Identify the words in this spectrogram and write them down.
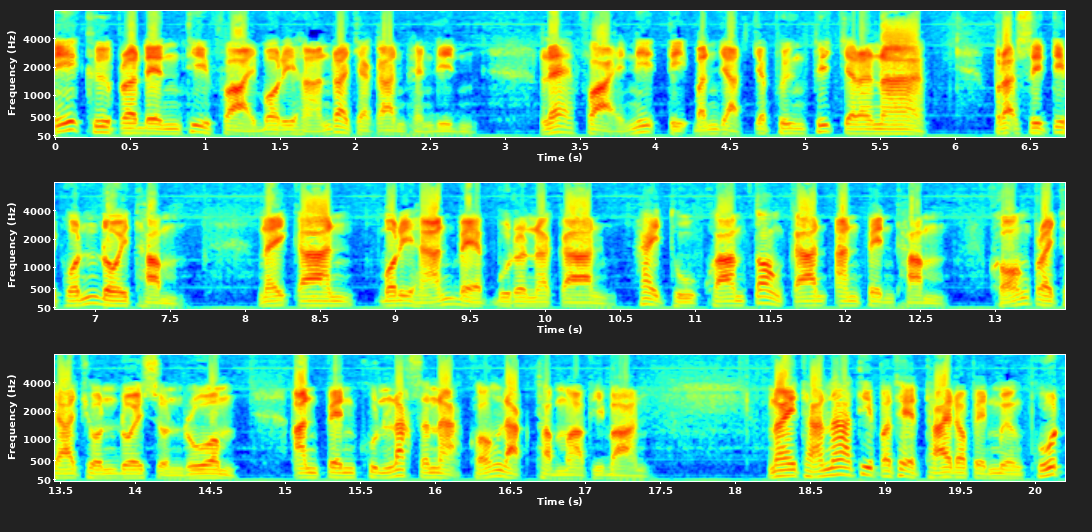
นี้คือประเด็นที่ฝ่ายบริหารราชการแผ่นดิน และฝ่ายนิติบัญญัติจะพึงพิจารณา ประสิทธิผลโดยธรรม ในการบริหารแบบบูรณาการให้ถูกความต้องการอันเป็นธรรมของประชาชนโดยส่วนรวม อันเป็นคุณลักษณะของหลักธรรมาภิบาล ในฐานะที่ประเทศไทยเราเป็นเมืองพุทธ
